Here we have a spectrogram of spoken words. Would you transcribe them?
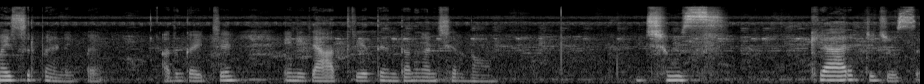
മൈസൂർ പാനി ഇപ്പം. അതും കഴിച്ച് ഇനി രാത്രിയത്തെ എന്താണെന്ന് കാണിച്ചിരുന്നോ ജ്യൂസ്. ക്യാരറ്റ് ജ്യൂസ്.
